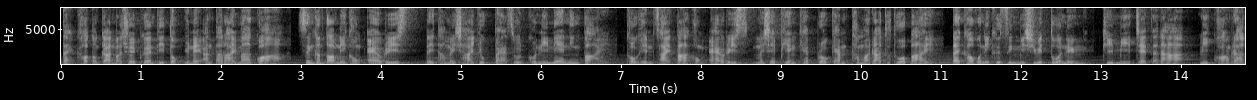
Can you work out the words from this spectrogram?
แต่เขาต้องการมาช่วยเพื่อนที่ตกอยู่ในอันตรายมากกว่า ซึ่งคำตอบนี้ของแอริสได้ทำให้ชายยุค 80 คนนี้แน่นิ่งไป เขาเห็นสายตาของแอริสไม่ใช่เพียงแค่โปรแกรมธรรมดาทั่วๆไป แต่เขาคนนี้คือสิ่งมีชีวิตตัวหนึ่งที่มีเจตนา มีความรัก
